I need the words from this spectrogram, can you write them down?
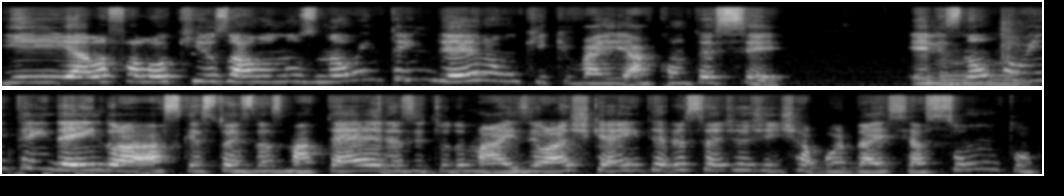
e ela falou que os alunos não entenderam o que, que vai acontecer. Eles uhum. não estão entendendo as questões das matérias e tudo mais. Eu acho que é interessante a gente abordar esse assunto,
